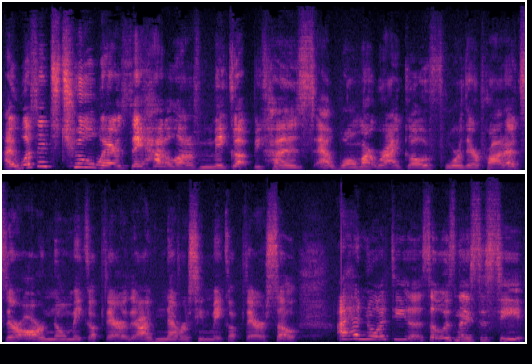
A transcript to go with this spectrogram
I wasn't too aware that they had a lot of makeup because at Walmart where I go for their products, there are no makeup there. I've never seen makeup there. So I had no idea, so it was nice to see.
